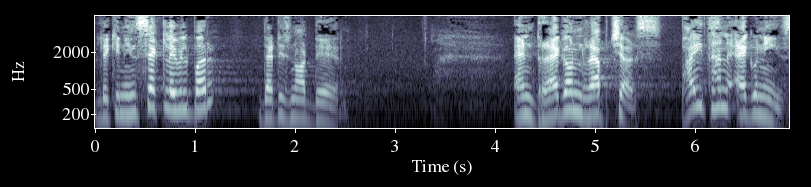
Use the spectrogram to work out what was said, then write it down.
लेकिन इंसेक्ट लेवल पर that is not there and dragon raptures python agonies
